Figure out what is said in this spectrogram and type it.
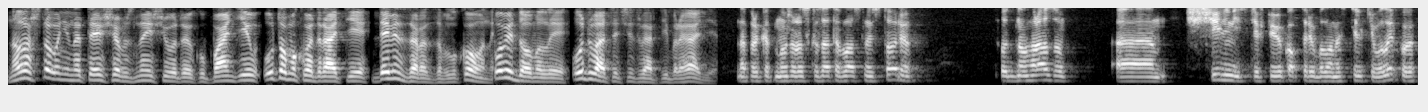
налаштовані на те, щоб знищувати окупантів у тому квадраті, де він зараз заблокований. Повідомили у 24-й бригаді. Наприклад, можу розказати власну історію. Одного разу е, щільність впівікоптерів була настільки великою,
